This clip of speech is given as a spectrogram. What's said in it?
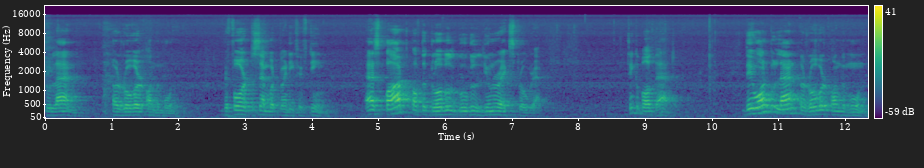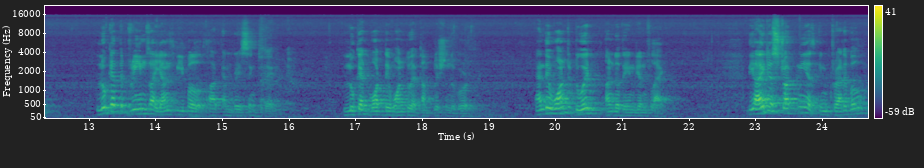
to land a rover on the moon before December 2015 as part of the global Google Lunar X program. Think about that. They want to land a rover on the moon. Look at the dreams our young people are embracing today. Look at what they want to accomplish in the world. And they want to do it under the Indian flag. The idea struck me as incredible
